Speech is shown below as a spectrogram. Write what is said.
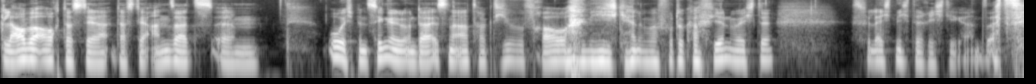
glaube auch, dass der, dass der Ansatz, ähm, oh, ich bin Single und da ist eine attraktive Frau, die ich gerne mal fotografieren möchte, ist vielleicht nicht der richtige Ansatz.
